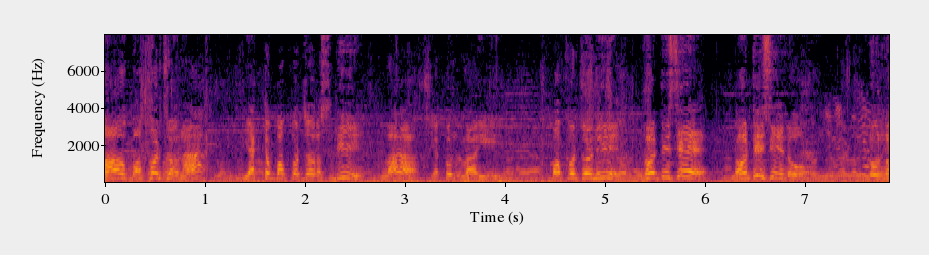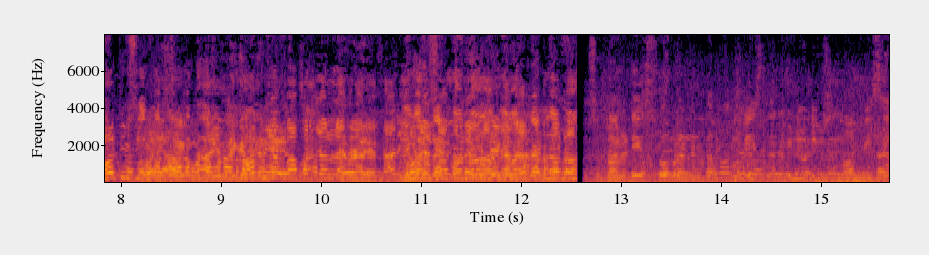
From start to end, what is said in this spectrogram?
మా బఫర్ జోనా ఎట్ట బఫర్ జోన్ వస్తుంది? లా ఎక్కడ లా ఈ? బఫర్ జోన్ నోటీసే నోటీస్ నువ్వు నువ్వు notice of police, the revenue division officer,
